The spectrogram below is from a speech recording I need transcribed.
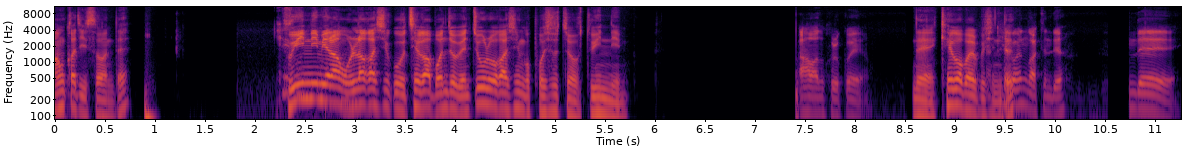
다음까지 있었는데 두희님이랑 올라가시고 제가 먼저 왼쪽으로 가시는 거 보셨죠, 두희님? 아 맞아 그럴 거예요 네, 캐거 밟으신 듯. 대거인 것 같은데요 근데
